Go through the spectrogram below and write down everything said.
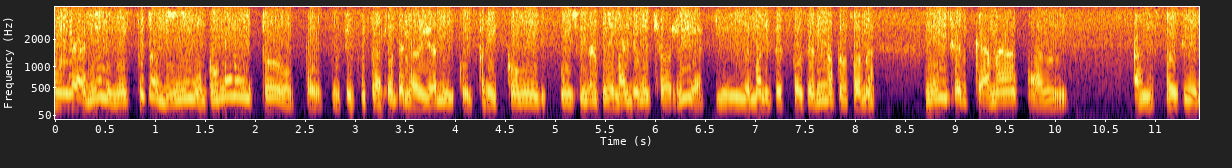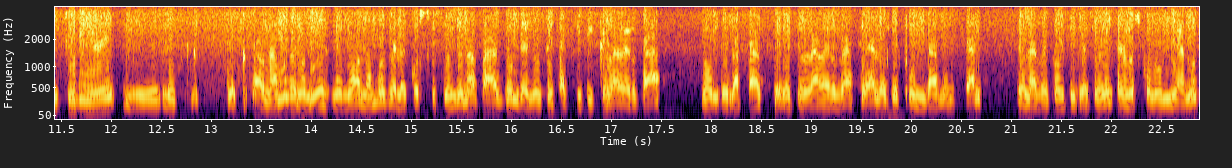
Mira, Daniel, en esto también en algún momento, por circunstancias de la vida, me encontré con un señor que se llama John Echavarría, quien me manifestó ser una persona muy cercana al, al presidente Uribe y le, hablamos de lo mismo, ¿no? Hablamos de la construcción de una paz donde no se sacrifique la verdad, donde la paz, la verdad sea lo fundamental de la reconciliación entre los colombianos.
